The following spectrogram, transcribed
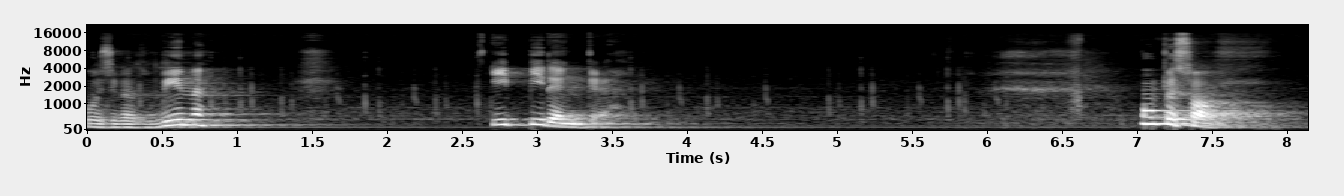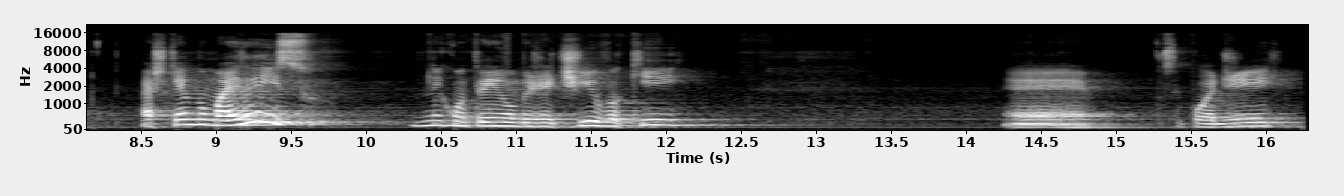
Posto de gasolina. Ipiranga. Bom, pessoal, acho que no mais é isso. Não encontrei nenhum objetivo aqui. É, você pode,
